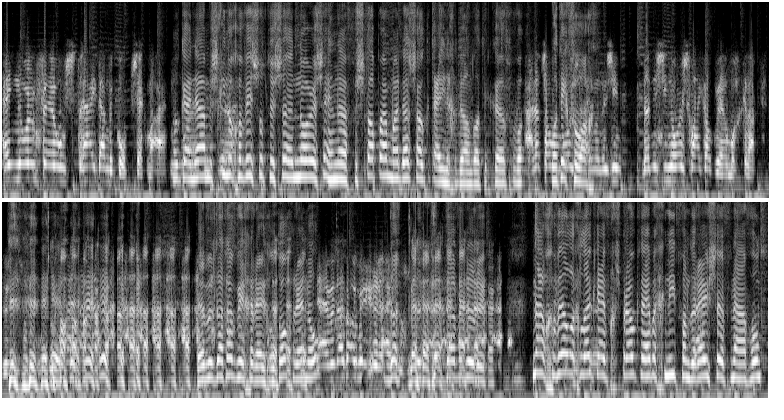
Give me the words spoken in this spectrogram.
enorm veel strijd aan de kop, zeg maar. Oké, Maar, nou misschien eh, nog een wissel tussen eh, Norris en eh, Verstappen. Maar dat is ook het enige dan wat ik, eh, verwa- Ja, dat zou wat ik verwacht. zijn, want dan is, die, dan is die Norris gelijk ook weer helemaal geknakt. Dus dat. Hebben we dat ook weer geregeld, toch, Rendel? Ja, hebben we dat ook weer Dat, geregeld. dat, dat bedoel ik. Nou, geweldig. Leuk even gesproken te hebben. Geniet van de race eh, vanavond.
